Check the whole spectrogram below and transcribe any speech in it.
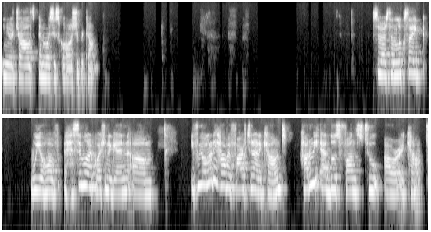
in your child's NYC scholarship account. Sebastian, looks like we have a similar question again. Um, if we already have a 529 account, how do we add those funds to our account?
